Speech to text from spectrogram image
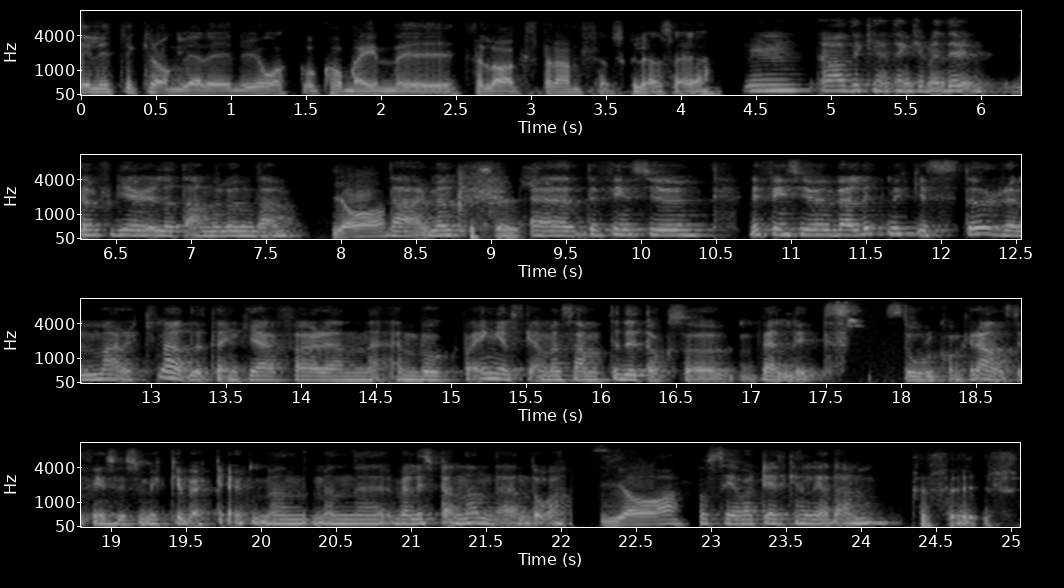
Det är lite krångligare i New York att komma in i förlagsbranschen skulle jag säga. Mm. ja, det kan jag tänka mig. Det, den fungerar ju lite annorlunda Ja, där. Men. Eh, Det finns, ju, det finns ju en väldigt mycket större marknad tänker jag för en, en bok på engelska men samtidigt också väldigt stor konkurrens. Det finns ju så mycket böcker men, men eh, väldigt spännande ändå Ja, att se vart det kan leda. precis.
